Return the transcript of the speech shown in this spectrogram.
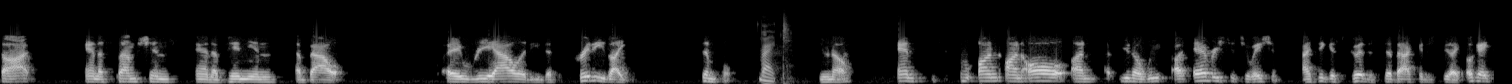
thoughts and assumptions and opinions about a reality that's pretty like simple, Right. you know. And on on all on you know we on every situation, I think it's good to step back and just be like, okay,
